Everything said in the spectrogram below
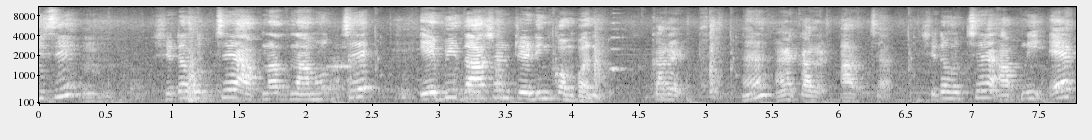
নিছি। সেটা হচ্ছে আপনার নাম হচ্ছে AB Das and trading company. Correct হ্যাঁ? হ্যাঁ কারেক্ট আচ্ছা সেটা হচ্ছে আপনি এক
